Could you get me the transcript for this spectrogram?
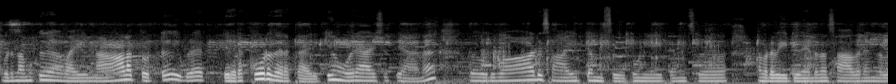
ഇവിടെ നമുക്ക് വൈ നാളെ തൊട്ട് ഇവിടെ തിരക്കോട് തിരക്കായിരിക്കും. ഒരാഴ്ചത്തെയാണ് ഒരുപാട് ഐറ്റംസ് തുണി ഐറ്റംസ് നമ്മുടെ വീട്ടിൽ വേണ്ടുന്ന സാധനങ്ങൾ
